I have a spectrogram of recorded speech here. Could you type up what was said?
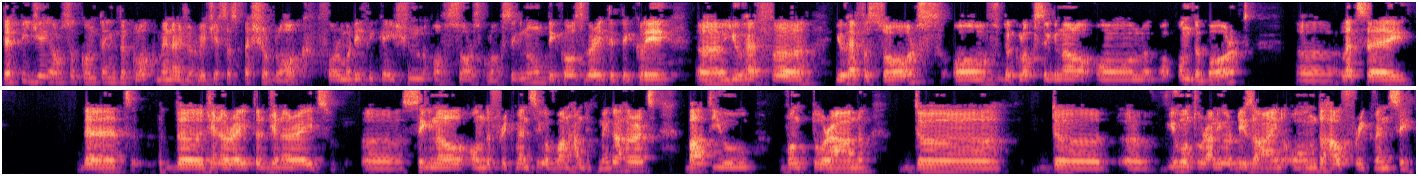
the FPGA also contains the clock manager, which is a special block for modification of source clock signal because very typically uh, you have uh, you have a source of the clock signal on on the board. Uh, let's say that the generator generates a signal on the frequency of 100 megahertz, but you want to run the the uh, you want to run your design on the half frequency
